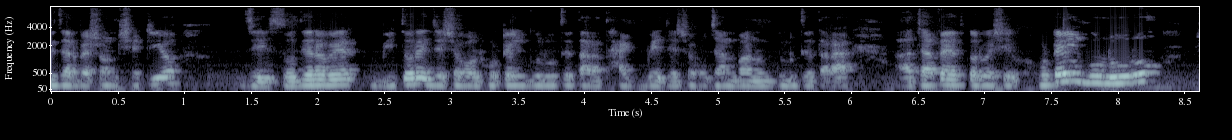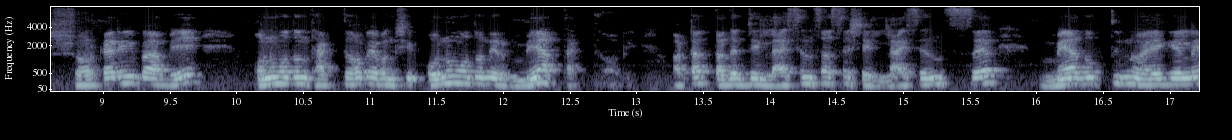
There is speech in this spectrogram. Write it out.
রিজার্ভেশন, সেটিও যে সৌদি আরবের ভিতরে যে সকল হোটেলগুলোতে তারা থাকবে, যে সকল যানবাহনগুলোতে তারা যাতায়াত করবে, সেই হোটেলগুলোরও সরকারিভাবে অনুমোদন থাকতে হবে এবং সেই অনুমোদনের মেয়াদ থাকতে হবে। অর্থাৎ তাদের যে লাইসেন্স আছে, সেই লাইসেন্সের মেয়াদ উত্তীর্ণ হয়ে গেলে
